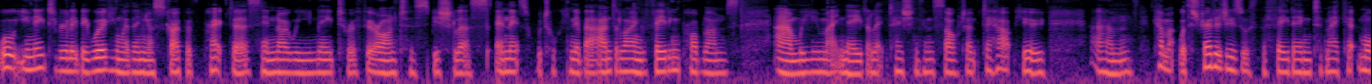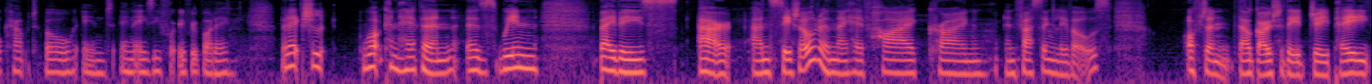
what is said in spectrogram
well, you need to really be working within your scope of practice and know when you need to refer on to specialists. And that's we're talking about underlying feeding problems, um, where you might need a lactation consultant to help you um, come up with strategies with the feeding to make it more comfortable and, and easy for everybody. But actually, what can happen is when babies are unsettled and they have high crying and fussing levels, often they'll go to their GP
